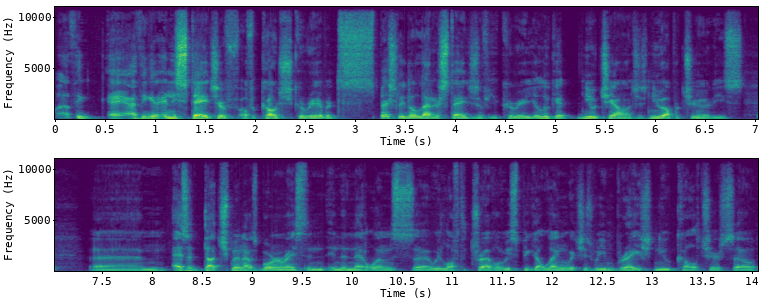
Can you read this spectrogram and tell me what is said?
Well, I think I think at any stage of, of a coach's career, but especially in the latter stages of your career, you look at new challenges, new opportunities. Um, as a Dutchman, I was born and raised in, in the Netherlands. Uh, we love to travel. We speak our languages. We embrace new culture. So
